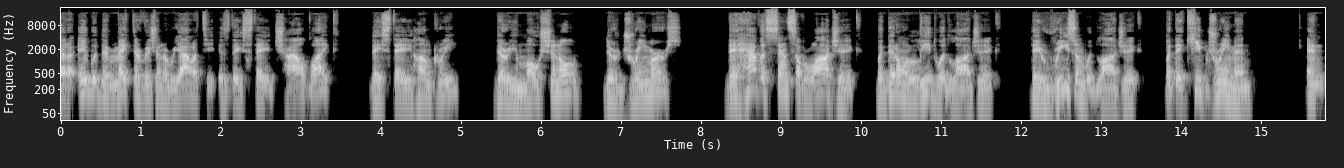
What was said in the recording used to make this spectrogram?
that are able to make their vision a reality is they stay childlike, they stay hungry, they're emotional, they're dreamers, they have a sense of logic but they don't lead with logic. They reason with logic, but they keep dreaming. And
